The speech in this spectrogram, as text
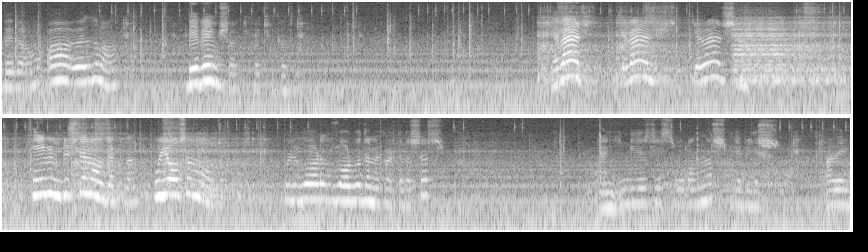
o bebe ama aa öldü lan. Bebeymiş o hakikaten. Geber! Geber! Geber şimdi. Teybim düşse ne olacak lan? Blue olsam ne olacak? Blue bu arada zorba demek arkadaşlar. Yani İngilizcesi olanlar bilebilir. Haberim.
